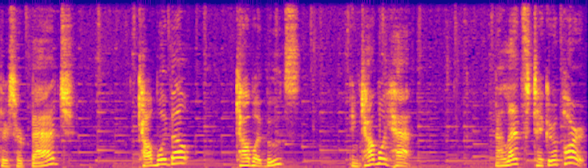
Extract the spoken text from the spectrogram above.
There's her badge, cowboy belt, cowboy boots, and cowboy hat. Now let's take her apart.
